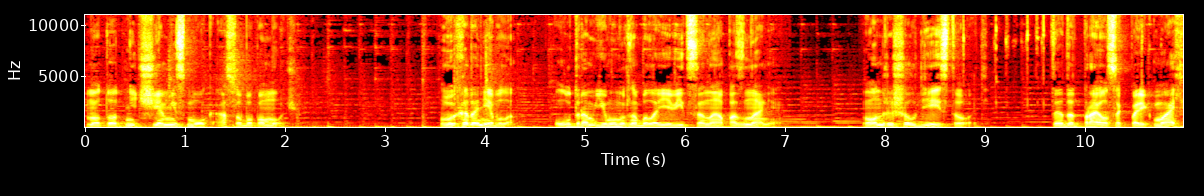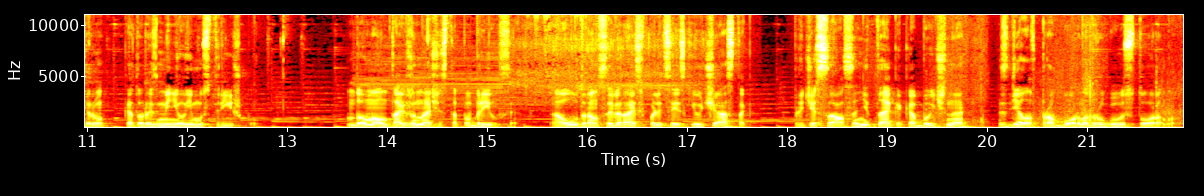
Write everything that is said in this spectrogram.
Но тот ничем не смог особо помочь. Выхода не было. Утром ему нужно было явиться на опознание. Он решил действовать. Тед отправился к парикмахеру, который изменил ему стрижку. Дома он также начисто побрился, а утром, собираясь в полицейский участок, причесался не так, как обычно, сделав пробор на другую сторону –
